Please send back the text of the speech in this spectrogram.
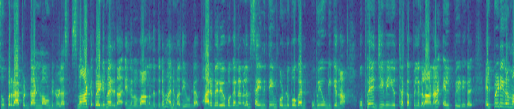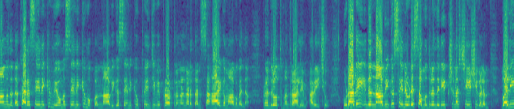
super rapid gun മൗണ്ടിനുള്ള സ്മാർട്ട് വെടിമരുന്ന് എന്നിവ വാങ്ങുന്നതിനും അനുമതിയുണ്ട്. ഭാരവേറിയ ഉപകരണങ്ങളും സൈന്യത്തെയും കൊണ്ടുപോകാൻ ഉപയോഗിക്കുന്ന ഉഭയജീവി യുദ്ധക്കപ്പലുകളാണ് എൽ പി ഡികൾ എൽ പി ഡികൾ വാങ്ങുന്നത് കരസേനയ്ക്കും വ്യോമസേനയ്ക്കും ഒപ്പം നാവികസേനയ്ക്ക് ഉഭയജീവി പ്രവർത്തനങ്ങൾ നടത്താൻ സഹായകമാകുമെന്ന് പ്രതിരോധ മന്ത്രാലയം അറിയിച്ചു. കൂടാതെ ഇത് നാവികസേനയുടെ സമുദ്ര നിരീക്ഷണ ശേഷികളും വലിയ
